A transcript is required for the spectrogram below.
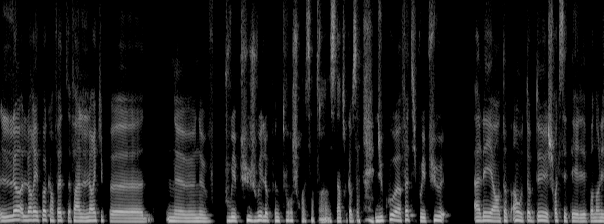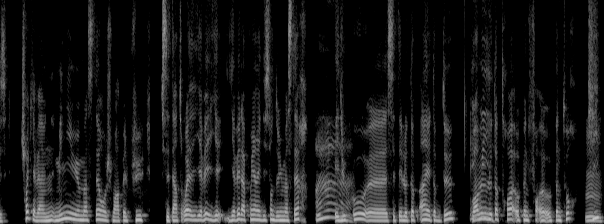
leur, leur époque en fait, enfin leur équipe ne, ne pouvait plus jouer l'Open Tour, je crois, c'est un, c'était un truc comme ça. Et du coup, en fait, ils pouvaient plus aller en top 1 ou top 2 et je crois que c'était pendant les je crois qu'il y avait un mini master où je me rappelle plus. C'était un ouais, il y avait il y avait la première édition de U-Master ah. et du coup, euh, c'était le top 1 et top 2, Eh voire oui. même le top 3 Open for- euh, Open Tour qui Mm.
